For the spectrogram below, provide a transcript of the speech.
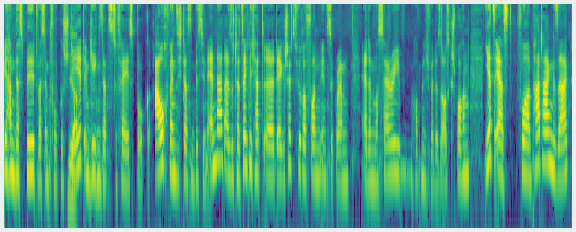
wir haben das Bild, was im Fokus steht, ja. im Gegensatz zu Facebook. Auch wenn sich das ein bisschen ändert. Also tatsächlich hat äh, der Geschäftsführer von Instagram, Adam Mosseri, hoffentlich wird er so ausgesprochen, jetzt erst vor ein paar Tagen gesagt,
